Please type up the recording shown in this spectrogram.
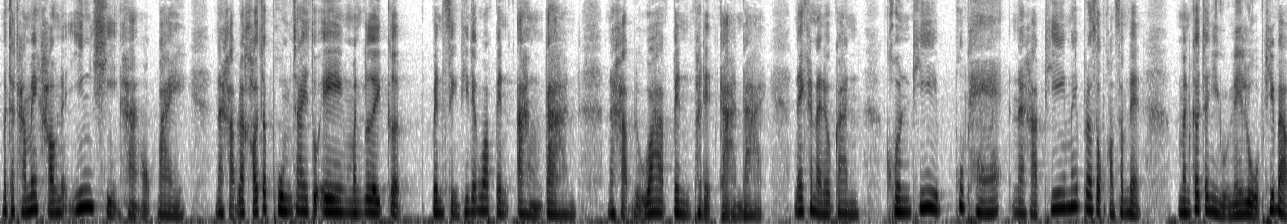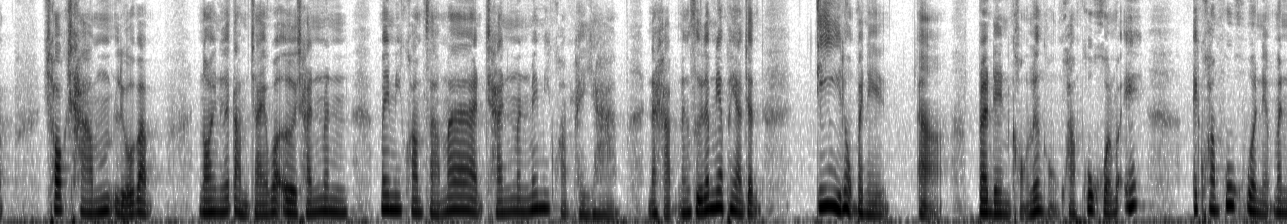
มันจะทำให้เขาเนี่ยยิ่งฉีกห่างออกไปนะครับแล้วเขาจะภูมิใจตัวเองมันเลยเกิดเป็นสิ่งที่เรียกว่าเป็นอ่างการนะครับหรือว่าเป็นเผด็จการได้ ในขณะเดียวกันคนที่ผู้แพ้นะครับที่ไม่ประสบความสำเร็จ มันก็จะอยู่ในลูปที่แบบชอกช้ำหรือว่าแบบน้อยเนื้อต่ำใจว่าเออฉันมันไม่มีความสามารถฉันมันไม่มีความพยายามนะครับหนังสือเล่มนี้พยายามจะจี้ลงไปในประเด็นของเรื่องของความคู่ควรว่าเอ๊ะไอความคู่ควรเนี่ยมัน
